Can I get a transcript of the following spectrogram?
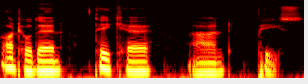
Until then take care and peace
